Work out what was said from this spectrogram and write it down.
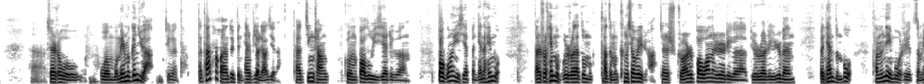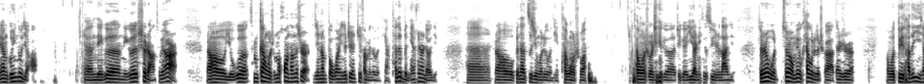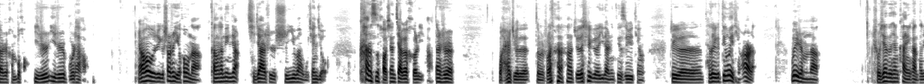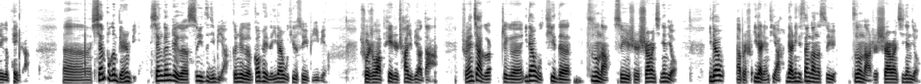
啊，虽然说我我我没什么根据啊，这个他他他他好像对本田是比较了解的，他经常给我们暴露一些这个曝光一些本田的黑幕，但是说黑幕不是说他多么他怎么坑消费者啊，这是主要是曝光的是这个，比如说这个日本本田本部他们内部是怎么样勾心斗角，呃哪个哪个社长特别二，然后有过他们干过什么荒唐的事儿，经常曝光一些这这方面的问题啊，他对本田非常了解，嗯，然后我跟他咨询过这个问题，他跟我说。他跟我说：“这个这个 1.0T 思域是垃圾。”虽然我虽然我没有开过这个车啊，但是我对它的印象是很不好，一直一直不是太好。然后这个上市以后呢，看了看定价，起价是十一万五千九，看似好像价格合理啊，但是我还是觉得怎么说呢？觉得这个 1.0T 思域挺这个它的这个定位挺二的。为什么呢？首先咱先看一看它这个配置啊，嗯，先不跟别人比。先跟这个思域自己比啊，跟这个高配的 1.5T 的思域比一比，说实话配置差距比较大啊。首先价格，这个 1.5T 的自动挡思域是十二万七千九，1.5啊不是说 1.0T 啊，1.0T 三缸的思域自动挡是十二万七千九，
